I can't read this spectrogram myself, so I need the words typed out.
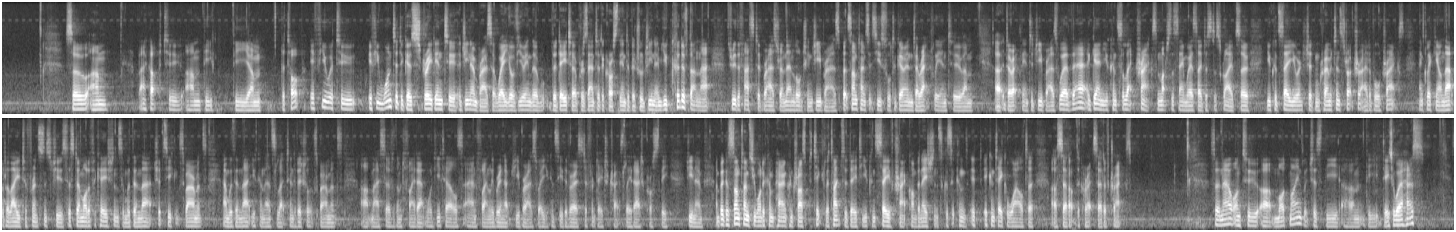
So um, back up to um, the, the, um, the top. If you were to if you wanted to go straight into a genome browser where you're viewing the, the data presented across the individual genome, you could have done that through the faceted browser and then launching gbrowse. But sometimes it's useful to go in directly into, um, uh, directly into gbrowse, where there, again, you can select tracks in much the same way as I just described. So you could say you're interested in chromatin structure out of all tracks, and clicking on that would allow you to, for instance, choose histone modifications, and within that, ChIP-seq experiments, and within that, you can then select individual experiments uh, mouse over them to find out more details, and finally bring up gbrowse where you can see the various different data tracks laid out across the genome. And because sometimes you want to compare and contrast particular types of data, you can save track combinations because it can, it, it can take a while to uh, set up the correct set of tracks. So now on to uh, ModMine, which is the, um, the data warehouse.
